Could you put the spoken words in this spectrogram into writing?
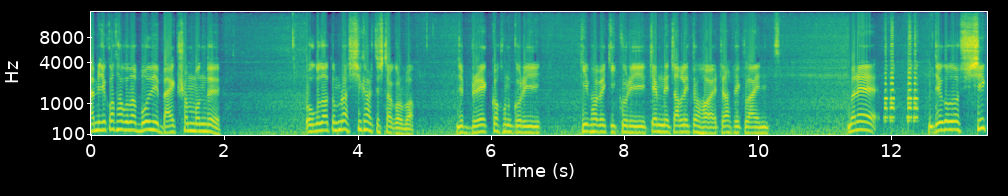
আমি যে কথাগুলো বলি বাইক সম্বন্ধে, ওগুলা তোমরা শেখার চেষ্টা করবা। যে ব্রেক কখন করি, কীভাবে কি করি, কেমনে চালিত হয় ট্রাফিক লাইন মানে যেগুলো শিখ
